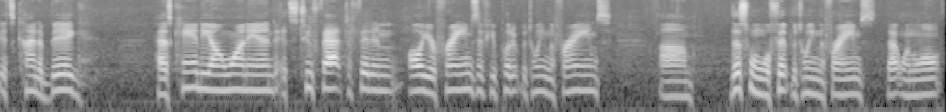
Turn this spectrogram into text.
it's kind of big, has candy on one end. It's too fat to fit in all your frames if you put it between the frames. Um, this one will fit between the frames. That one won't.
